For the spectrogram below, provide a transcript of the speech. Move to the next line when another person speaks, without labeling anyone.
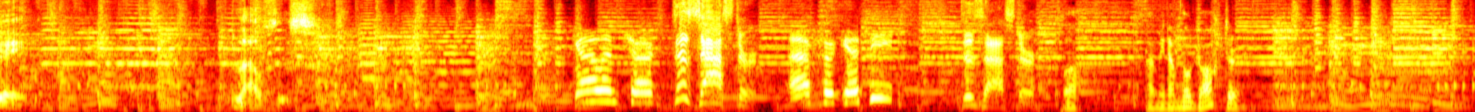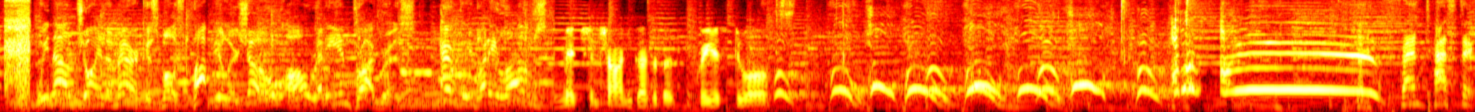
game. Blouses.
Galanchuk,
Disaster!
Affogetti,
Disaster.
Well, I mean, I'm no doctor.
We now join America's most popular show already in progress. Everybody loves
Mitch and Sean, you guys are the greatest duo.
Fantastic.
